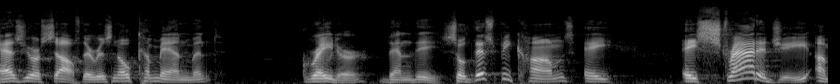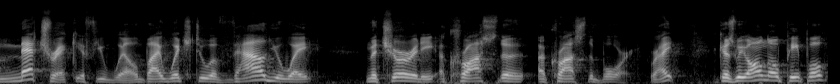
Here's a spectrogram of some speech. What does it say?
as yourself. There is no commandment greater than these. So this becomes a, a strategy, a metric, if you will, by which to evaluate maturity across the, across the board, right? Because we all know people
